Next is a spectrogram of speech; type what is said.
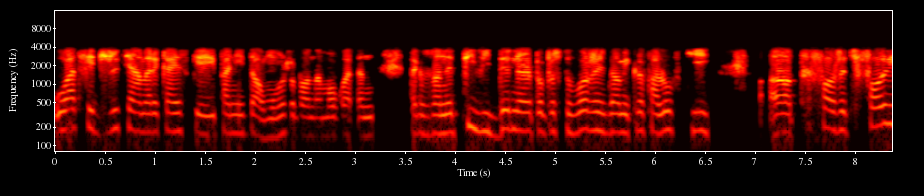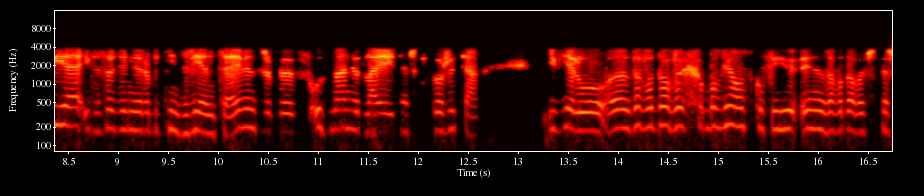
ułatwić życie amerykańskiej pani domu, żeby ona mogła ten tak zwany PV dinner po prostu włożyć do mikrofalówki, otworzyć folię i w zasadzie nie robić nic więcej, więc żeby w uznaniu dla jej ciężkiego życia i wielu e, zawodowych obowiązków i zawodowych, czy też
